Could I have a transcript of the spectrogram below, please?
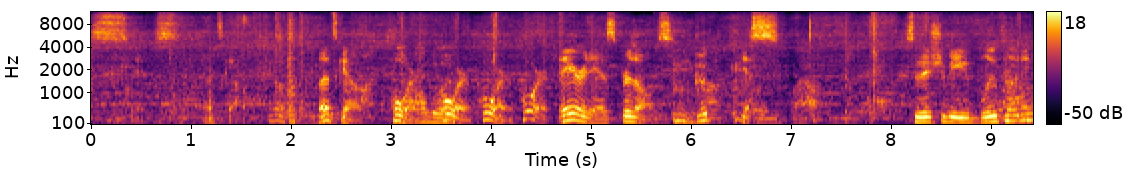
Six. Let's go. Let's go. Pour, pour, pour, pour. There it is. Results. Good. Yes. So there should be blue floating?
